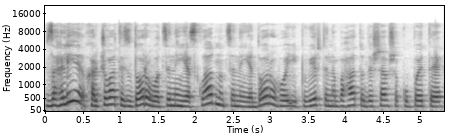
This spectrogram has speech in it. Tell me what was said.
Взагалі, харчуватись здорово це не є складно, це не є дорого, і повірте, набагато дешевше купити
